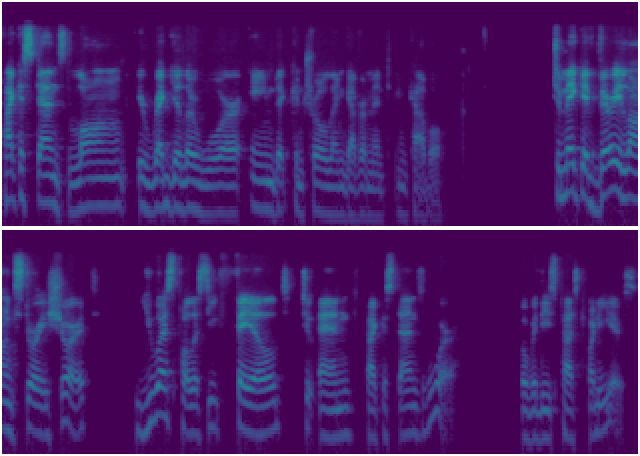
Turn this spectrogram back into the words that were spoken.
Pakistan's long, irregular war aimed at controlling government in Kabul. To make a very long story short, US policy failed to end Pakistan's war over these past 20 years.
